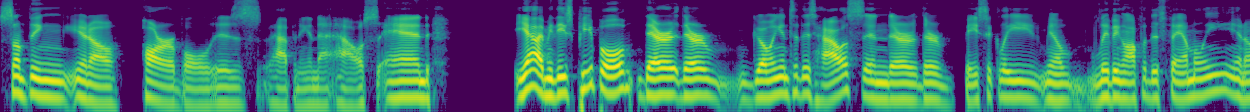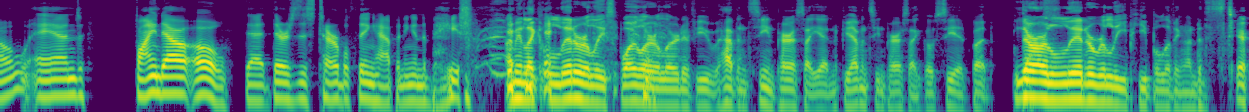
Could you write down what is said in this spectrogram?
something you know horrible is happening in that house, and yeah, I mean these people they're they're going into this house and they're they're basically you know living off of this family, you know, and find out oh that there's this terrible thing happening in the base. i mean like literally spoiler alert if you haven't seen parasite yet and if you haven't seen parasite go see it but there are literally people living under the stairs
